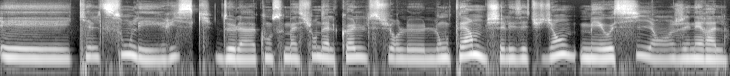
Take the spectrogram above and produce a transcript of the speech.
Et quels sont les risques de la consommation d'alcool sur le long terme chez les étudiants, mais aussi en général?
